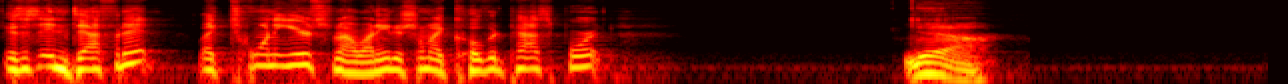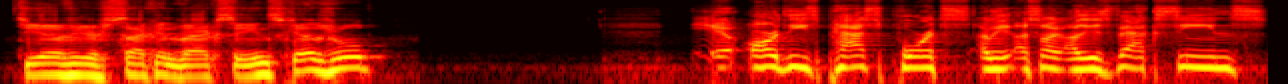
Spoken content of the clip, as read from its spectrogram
Is this indefinite? Like twenty years from now, I need to show my COVID passport. Yeah. Do you have your second vaccine scheduled? Are these passports? I mean, sorry, are these vaccines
